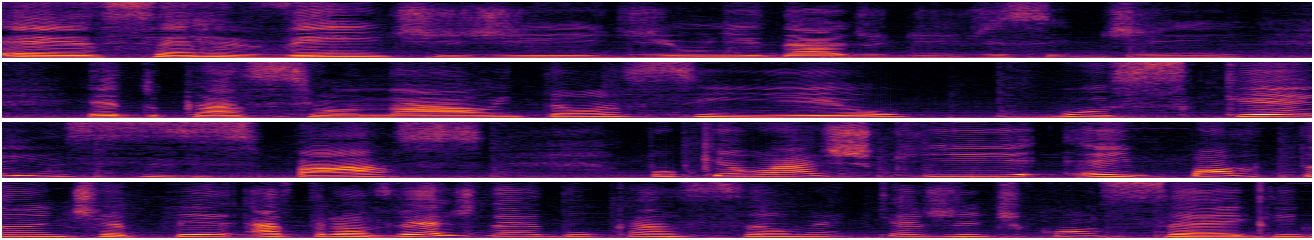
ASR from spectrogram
é, servente de, de unidade de, de, de educacional. Então, assim, eu busquei esses espaços porque eu acho que é importante, é através da educação é que a gente consegue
